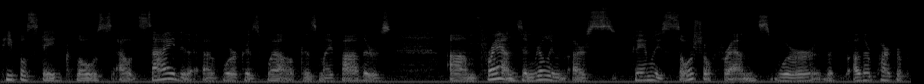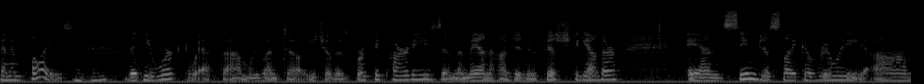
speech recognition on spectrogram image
people stayed close outside of work as well. Because my father's um, friends and really our family's social friends were the other Parker Pen employees Mhm. that he worked with. Um, we went to each other's birthday parties, and the men hunted and fished together, and seemed just like a really um,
